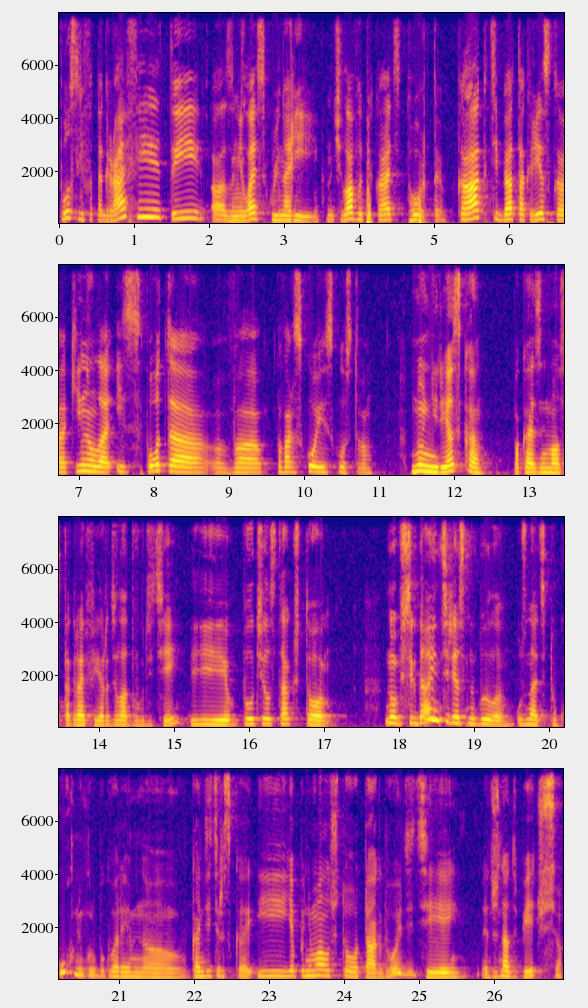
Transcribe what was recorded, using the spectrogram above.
После фотографии ты э, занялась кулинарией, начала выпекать торты. Как тебя так резко кинуло из фото в поварское искусство? Ну, не резко. Пока я занималась фотографией, я родила двух детей. И получилось так, что ну, всегда интересно было узнать эту кухню, грубо говоря, именно кондитерская. И я понимала, что так, двое детей, это же надо печь все.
